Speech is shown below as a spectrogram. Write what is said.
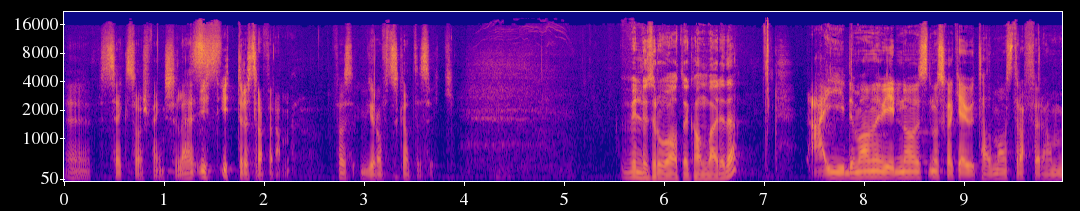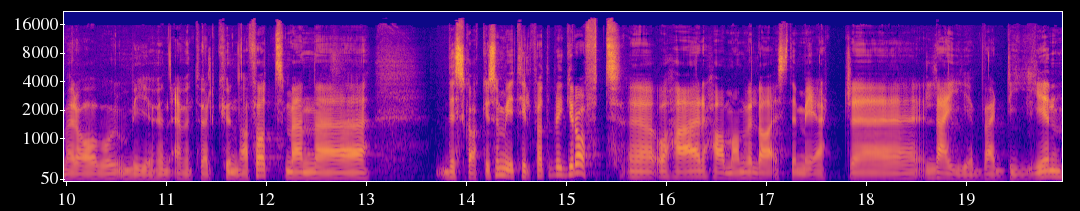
Eh, seks års fengsel er yt ytre strafferammen for grovt skattesvik. Vil du tro at det kan være det? Nei, det man vil. Nå, nå skal ikke jeg uttale meg om strafferammer og hvor mye hun eventuelt kunne ha fått. men eh, det skal ikke så mye til for at det blir grovt. Eh, og Her har man vel da estimert eh, leieverdien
